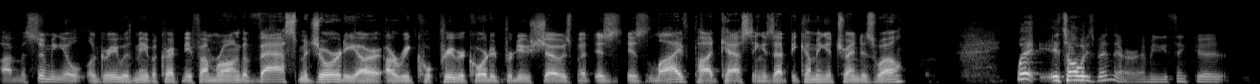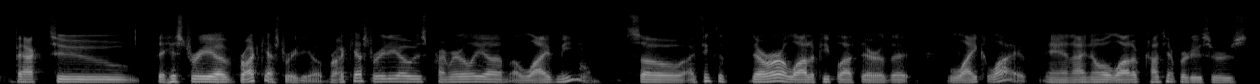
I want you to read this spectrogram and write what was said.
I'm assuming you'll agree with me, but correct me if I'm wrong. The vast majority are are reco- pre-recorded, produced shows. But is is live podcasting is that becoming a trend as well? Well, it's always been there. I mean, you think uh, back to the history of broadcast radio. Broadcast radio is primarily a, a live medium. So I think that there are a lot of people out there that like live, and I know a lot of content producers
